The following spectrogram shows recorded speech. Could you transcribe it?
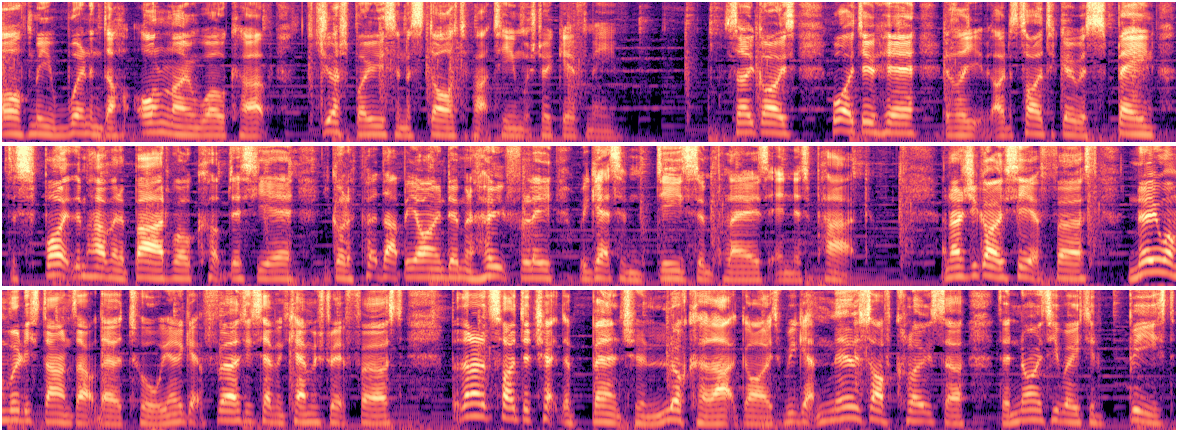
of me winning the online World Cup just by using the starter pack team which they give me. So guys, what I do here is I, I decided to go with Spain. Despite them having a bad World Cup this year, you got to put that behind them and hopefully we get some decent players in this pack. And as you guys see at first, no one really stands out there at all. We only get 37 chemistry at first, but then I decided to check the bench and look at that guys. We get Miroslav Klose, the 90 rated beast,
